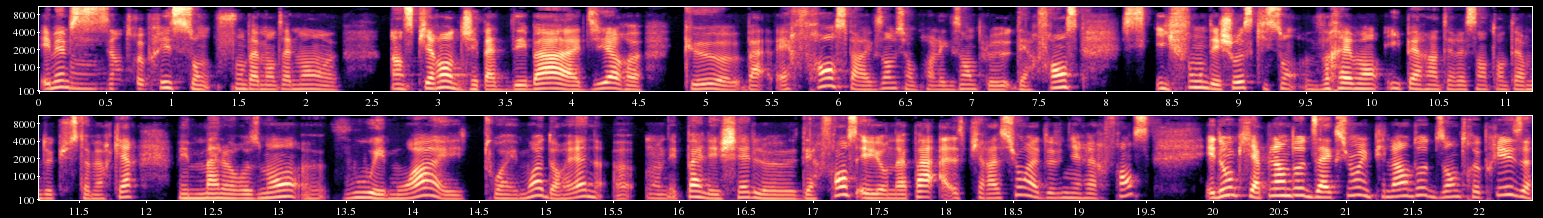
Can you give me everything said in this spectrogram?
Et même si mmh. ces entreprises sont fondamentalement euh, inspirante. J'ai pas de débat à dire euh, que euh, bah, Air France, par exemple, si on prend l'exemple d'Air France, ils font des choses qui sont vraiment hyper intéressantes en termes de customer care. Mais malheureusement, euh, vous et moi, et toi et moi, Dorian, on n'est pas à l'échelle d'Air France et on n'a pas aspiration à devenir Air France. Et donc, il y a plein d'autres actions et plein d'autres entreprises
